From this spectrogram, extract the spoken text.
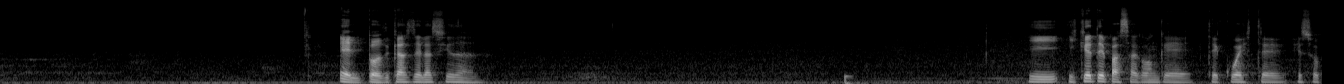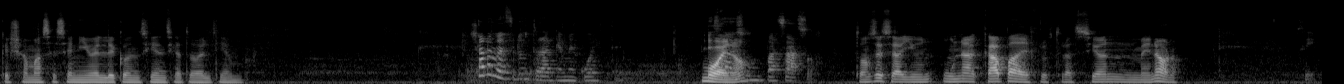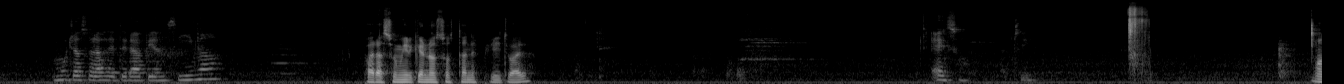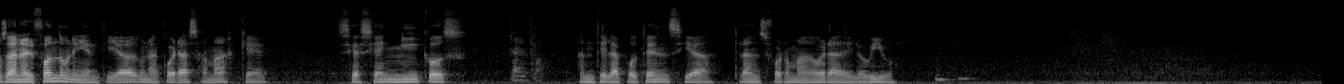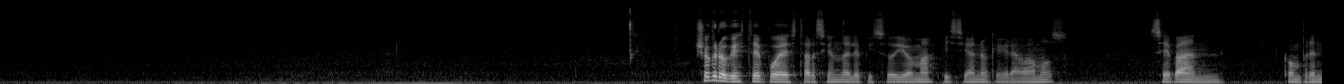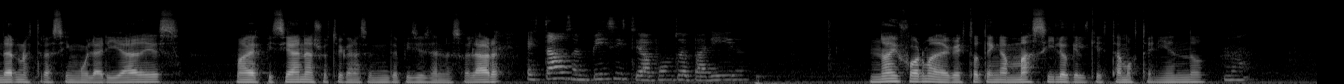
El podcast de la ciudad. ¿Y, ¿Y qué te pasa con que te cueste eso que llamas ese nivel de conciencia todo el tiempo? Ya no me frustra que me cueste. Eso Bueno, es un pasazo. entonces hay un- una capa de frustración menor. Sí. Muchas horas de terapia encima. Para asumir que no sos tan espiritual. Eso, sí. O sea, en el fondo una identidad, una coraza más que se hace añicos Tal cual. ante la potencia transformadora de lo vivo. Yo creo que este puede estar siendo el episodio más pisciano que grabamos. Sepan comprender nuestras singularidades. Maga es pisciana, yo estoy con ascendente Piscis en la solar. Estamos en Pisces, estoy a punto de parir. No hay forma de que esto tenga más hilo que el que estamos teniendo. No.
